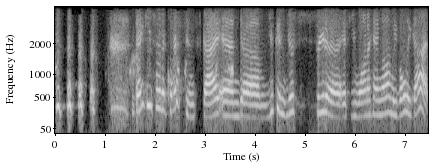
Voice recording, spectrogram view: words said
Thank you for the question, Sky. And um, you can you're free to if you want to hang on. We've only got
